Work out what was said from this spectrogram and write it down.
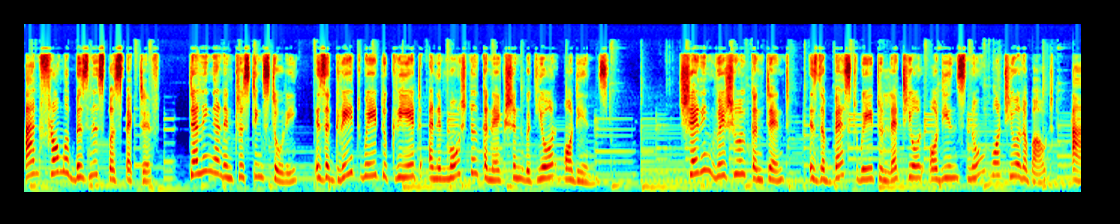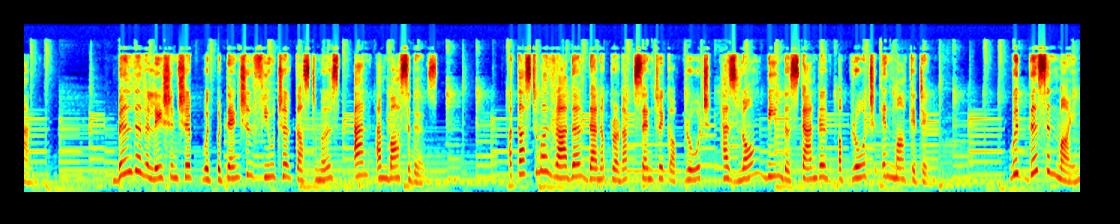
And from a business perspective, telling an interesting story is a great way to create an emotional connection with your audience. Sharing visual content is the best way to let your audience know what you are about and build a relationship with potential future customers and ambassadors. A customer rather than a product centric approach has long been the standard approach in marketing. With this in mind,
